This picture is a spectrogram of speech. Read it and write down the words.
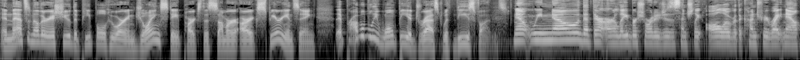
And that's another issue that people who are enjoying state parks this summer are experiencing that probably won't be addressed with these funds. Now, we know that there are labor shortages essentially all over the country right now,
